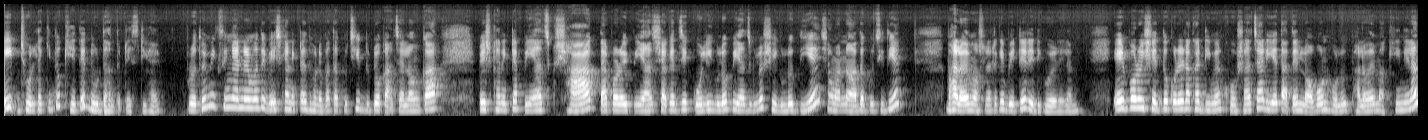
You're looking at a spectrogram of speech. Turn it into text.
এই ঝোলটা কিন্তু খেতে দুর্দান্ত টেস্টি হয়। প্রথমে মিক্সিং গ্রাইন্ডারের মধ্যে বেশ খানিকটা ধনেপাতা কুচি, দুটো কাঁচা লঙ্কা, বেশ খানিকটা পেঁয়াজ শাক, তারপর ওই পেঁয়াজ শাকের যে কলিগুলো, পেঁয়াজগুলো, সেগুলো দিয়ে সামান্য আদা কুচি দিয়ে ভালোভাবে মশলাটাকে বেটে রেডি করে নিলাম। এরপর ওই সেদ্ধ করে রাখা ডিমের খোসা ছাড়িয়ে তাতে লবণ, হলুদ ভালোভাবে মাখিয়ে নিলাম।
